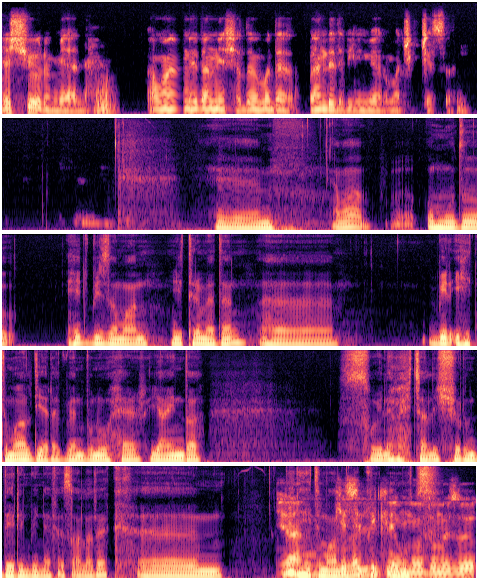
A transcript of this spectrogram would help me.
Yaşıyorum yani. Ama neden yaşadığımı da ben de de bilmiyorum açıkçası. Ee, ama umudu hiçbir zaman yitirmeden e, bir ihtimal diyerek ben bunu her yayında söylemeye çalışıyorum derin bir nefes alarak. E, Yani bir ihtimal olarak kesinlikle umut. umudumuzu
